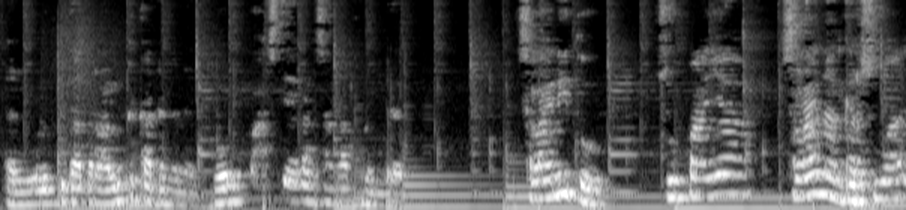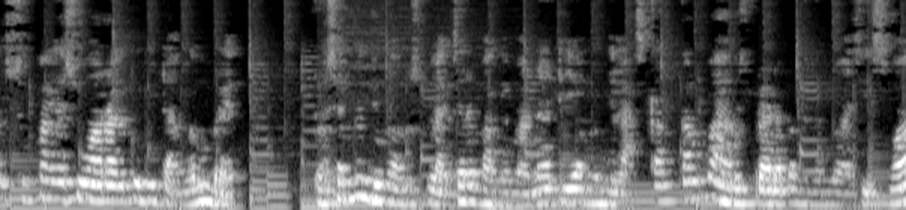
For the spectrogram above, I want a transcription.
dan mulut kita terlalu dekat dengan handphone, pasti akan sangat gembret. Selain itu, supaya selain agar suara, supaya suara itu tidak gembret, dosen kan juga harus belajar bagaimana dia menjelaskan tanpa harus berhadapan dengan mahasiswa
